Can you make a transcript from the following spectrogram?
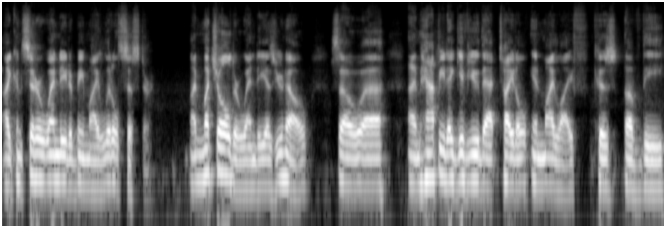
I consider Wendy to be my little sister. I'm much older, Wendy, as you know. So uh, I'm happy to give you that title in my life because of the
